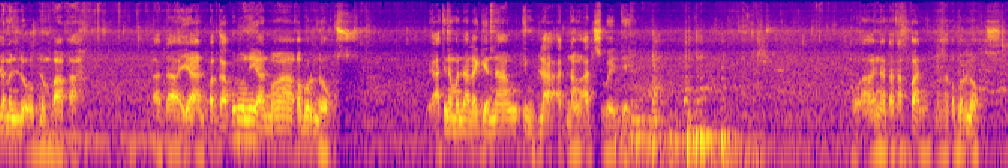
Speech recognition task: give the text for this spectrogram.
laman loob ng baka At ah, yan, pagkakulo niyan mga kaburnoks, atin naman lalagyan ng timpla at ng atswete. O ang natatakpan mga kaburnoks.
